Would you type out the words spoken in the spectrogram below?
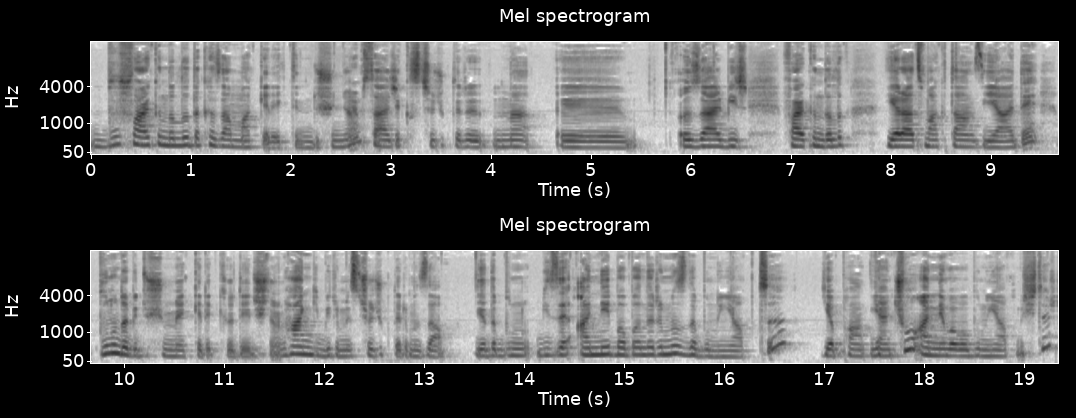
bu farkındalığı da kazanmak gerektiğini düşünüyorum. Sadece kız çocuklarına e, özel bir farkındalık yaratmaktan ziyade bunu da bir düşünmek gerekiyor diye düşünüyorum. Hangi birimiz çocuklarımıza ya da bunu bize anne babalarımız da bunu yaptı yapan yani çoğu anne baba bunu yapmıştır.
